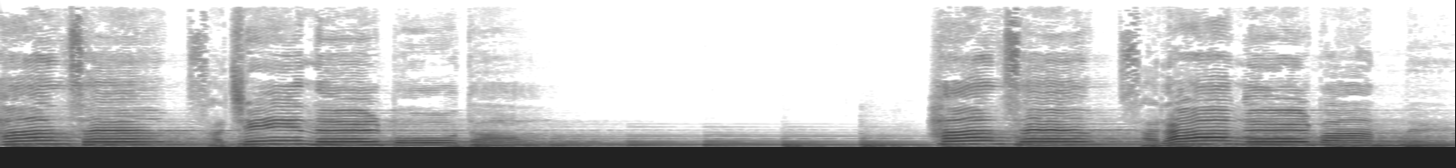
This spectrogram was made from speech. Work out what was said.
한샘 사진을 보다. 한샘 사랑을 받네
